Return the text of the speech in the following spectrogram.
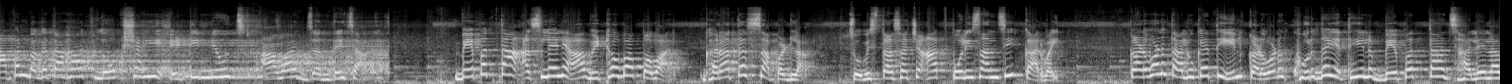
आपण बघत आहात लोकशाही एटीन न्यूज आवाज जनतेचा. बेपत्ता असलेल्या विठोबा पवार घरातच सापडला. चोवीस तासाच्या आत पोलिसांची कारवाई. कळवण तालुक्यातील कळवण खुर्द येथील बेपत्ता झालेला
